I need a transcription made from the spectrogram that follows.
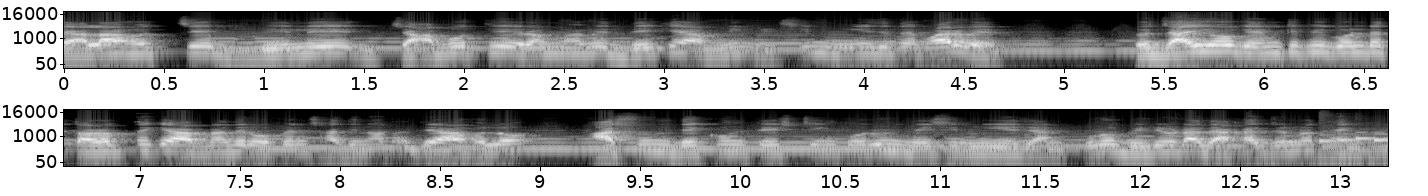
বেলা হচ্ছে, বেলে যাবতীয় এরম ভাবে দেখে আপনি মেশিন নিয়ে যেতে পারবেন। তো যাই হোক এমটিপি গোল্ডের তরফ থেকে আপনাদের ওপেন স্বাধীনতা দেওয়া হলো। আসুন, দেখুন টেস্টিং করুন মেশিন নিয়ে যান। পুরো ভিডিওটা দেখার জন্য থ্যাংক ইউ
